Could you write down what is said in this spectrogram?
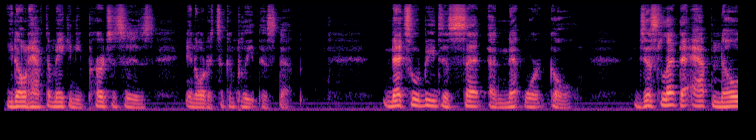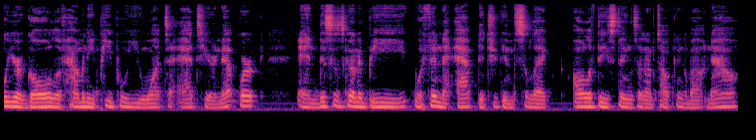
you don't have to make any purchases in order to complete this step. Next will be to set a network goal just let the app know your goal of how many people you want to add to your network. And this is going to be within the app that you can select all of these things that I'm talking about now.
